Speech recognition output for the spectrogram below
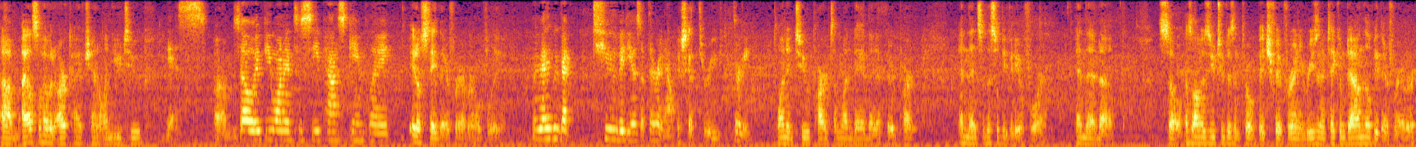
Um, I also have an archive channel on YouTube. Yes. Um, So if you wanted to see past gameplay, it'll stay there forever, hopefully. I think we've got two videos up there right now. I actually got three, Three. one and two parts on one day, and then a third part, and then so this will be video four, and then uh, so as long as YouTube doesn't throw a bitch fit for any reason and take them down, they'll be there forever.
